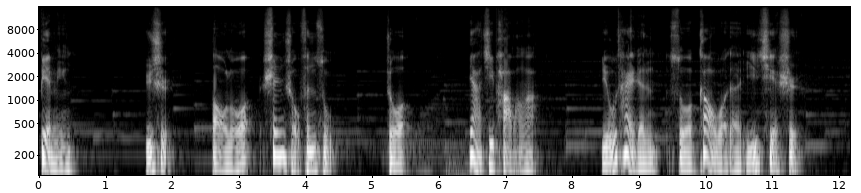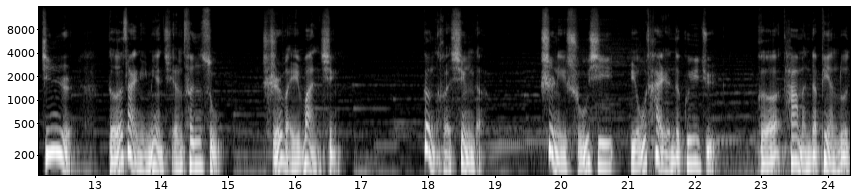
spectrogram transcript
辩明。”于是保罗伸手分诉，说：“亚基帕王啊，犹太人所告我的一切事，今日得在你面前分诉，实为万幸。更可幸的是，你熟悉。”犹太人的规矩和他们的辩论，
